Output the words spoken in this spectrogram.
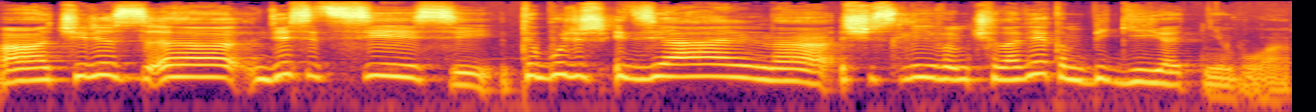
а, через э, 10 сессий ты будешь идеально счастливым человеком, беги от него.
